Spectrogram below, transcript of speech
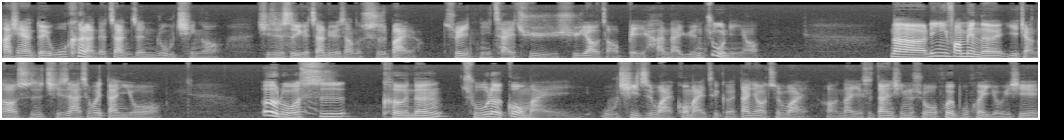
他现在对乌克兰的战争入侵哦，其实是一个战略上的失败了，所以你才去需要找北韩来援助你哦。那另一方面呢，也讲到是，其实还是会担忧哦。俄罗斯可能除了购买武器之外，购买这个弹药之外，啊，那也是担心说会不会有一些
